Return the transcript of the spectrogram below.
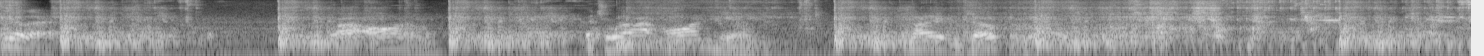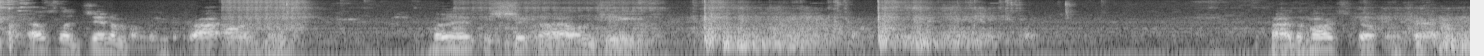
Feel that. Right on him. It's right on him. I'm not even joking, guys. That was legitimately right on him. Who the heck is shooting an LMG? Alright, uh, the hard scoping crap, man.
